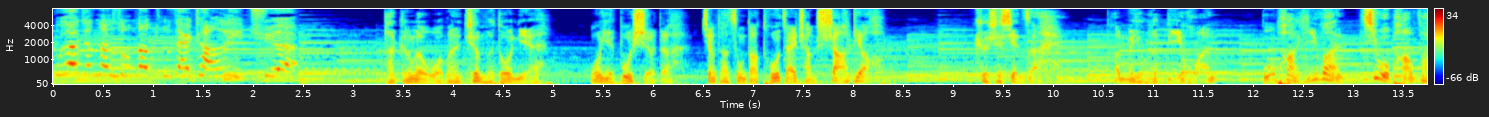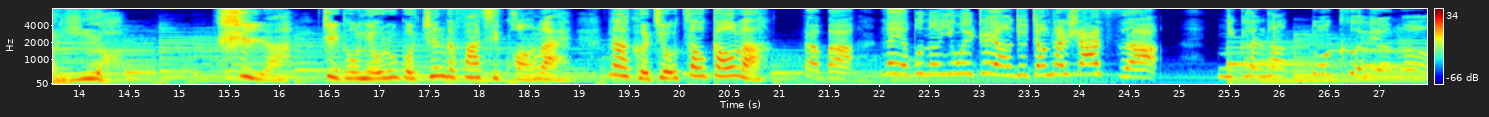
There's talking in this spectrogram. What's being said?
不要将他送到屠宰场里去。他跟了我们这么多年，我也不舍得将他送到屠宰场杀掉。可是现在……他没有了鼻环，不怕一万就怕万一啊！是啊，这头牛如果真的发起狂来，那可就糟糕了。爸爸，那也不能因为这样就将它杀死啊！你看它多可怜啊！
